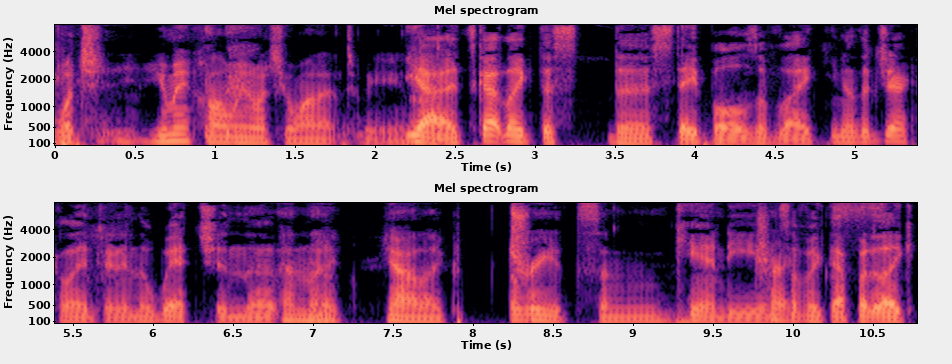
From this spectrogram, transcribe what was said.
what you, you make Halloween what you want it to be. you know? yeah it's got like this the staples of like you know the jack-o'-lantern and the witch and the And you know, like yeah, like treats and candy and stuff like that but like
